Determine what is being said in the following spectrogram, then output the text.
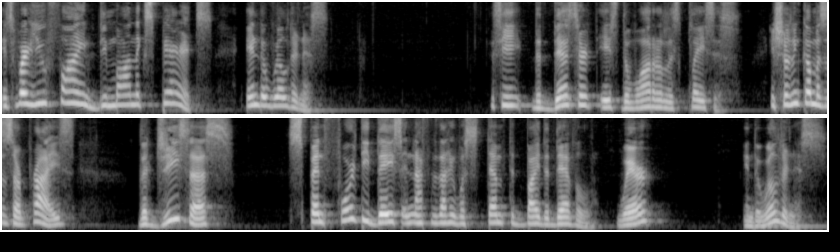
It's where you find demonic spirits in the wilderness. You see, the desert is the waterless places. It shouldn't come as a surprise that Jesus spent 40 days, and after that, he was tempted by the devil. Where? In the wilderness,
